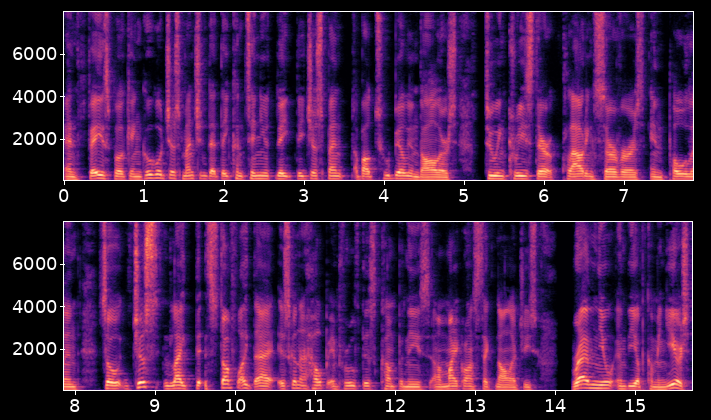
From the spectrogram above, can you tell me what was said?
and Facebook, and Google just mentioned that they continued. They they just spent about two billion dollars to increase their clouding servers in Poland. So just like stuff like that is going to help improve this company's uh, Micron's technologies revenue in the upcoming years.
